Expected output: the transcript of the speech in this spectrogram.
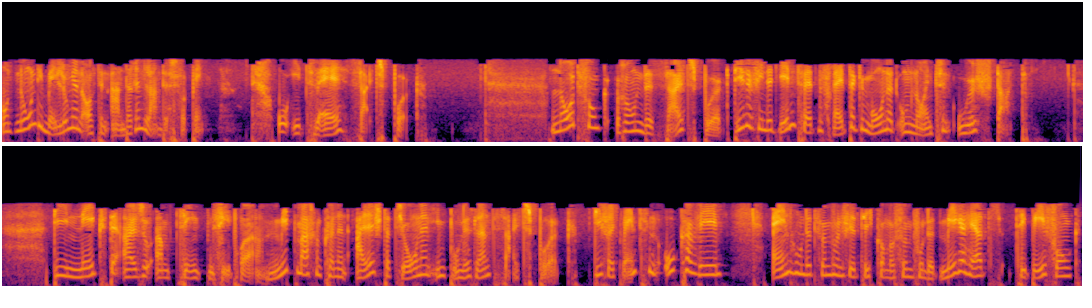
Und nun die Meldungen aus den anderen Landesverbänden. OE2 Salzburg. Notfunkrunde Salzburg. Diese findet jeden zweiten Freitag im Monat um 19 Uhr statt. Die nächste also am 10. Februar. Mitmachen können alle Stationen im Bundesland Salzburg. Die Frequenzen OKW 145,500 MHz, CB-Funk,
